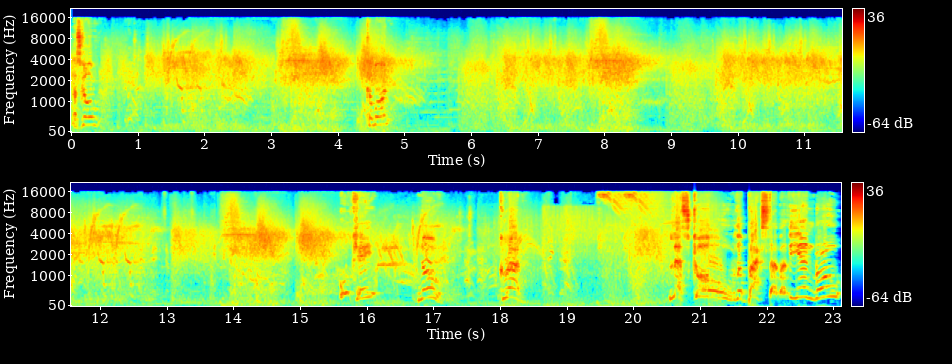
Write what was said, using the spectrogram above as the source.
Let's go. Come on. Okay. No. Grab. Let's go! The backstab at the end, bro!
